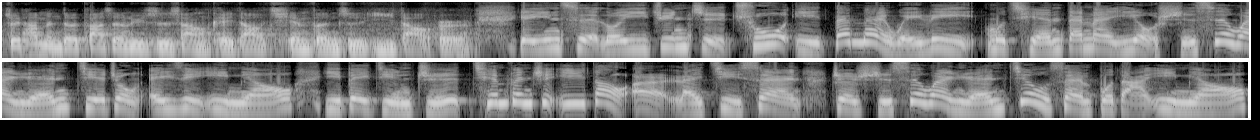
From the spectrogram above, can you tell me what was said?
所以他们的发生率事实上可以到千分之一到二。也因此，罗伊军指出以。丹麦为例，目前丹麦已有十四万人接种 A Z 疫苗，以背景值千分之一到二来计算，这十四万人就算不打疫苗，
